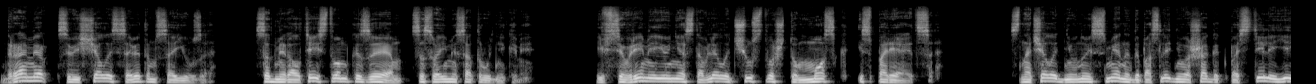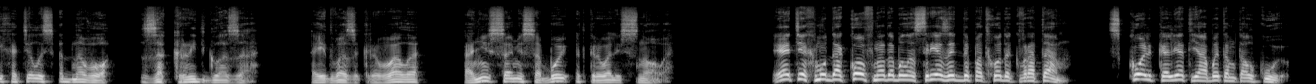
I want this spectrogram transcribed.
Драмер совещалась с Советом Союза, с Адмиралтейством КЗМ, со своими сотрудниками и все время ее не оставляло чувство, что мозг испаряется. С начала дневной смены до последнего шага к постели ей хотелось одного — закрыть глаза. А едва закрывала, они сами собой открывались снова. «Этих мудаков надо было срезать до подхода к вратам. Сколько лет я об этом толкую.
